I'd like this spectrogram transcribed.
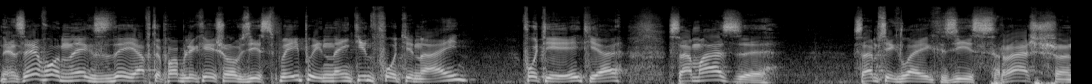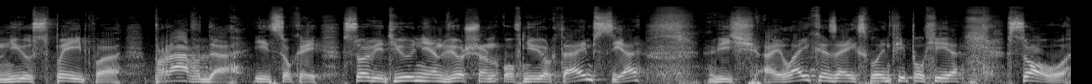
and therefore, next day after publication of this paper in 1949, 48, yeah, some other, something like this Russian newspaper, Pravda, it's okay, Soviet Union version of New York Times, yeah, which I like as I explain people here. So,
